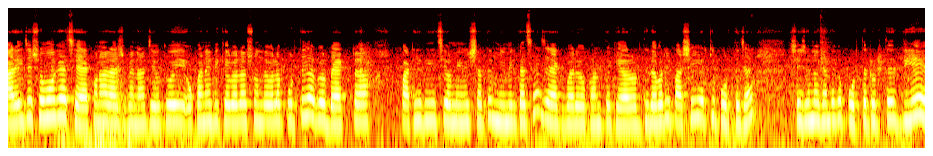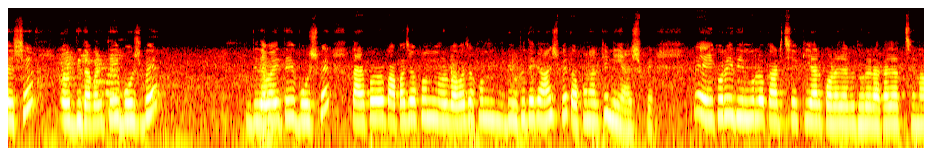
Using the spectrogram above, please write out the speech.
আর এই যে সময় গেছে, এখন আর আসবে না। যেহেতু ওই ওখানে বিকেলবেলা, সন্ধ্যাবেলা পড়তে যাবে, ওর ব্যাগটা পাঠিয়ে দিয়েছি ওর মিমির সাথে, মিমির কাছে যে একবারে ওখান থেকে আর ওর দিদাবাড়ির পাশেই আর কি পড়তে যায়। সেই জন্য এখান থেকে পড়তে টড়তে দিয়ে এসে ওর দিদাবাড়িতেই বসবে দিদাবাড়িতেই বসবে। তারপর ওর পাপা যখন, ওর বাবা যখন ডিউটি থেকে আসবে তখন আর কি নিয়ে আসবে। তো এই করেই দিনগুলো কাটছে, কি আর করা যাবে, ধরে রাখা যাচ্ছে না।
